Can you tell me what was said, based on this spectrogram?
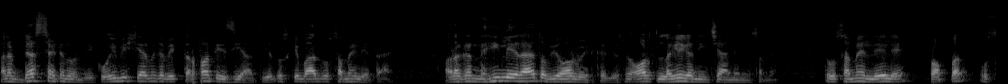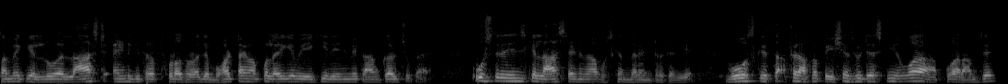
मतलब डस्ट सेटल होने दीजिए। कोई भी शेयर में जब एक तरफा तेज़ी आती है तो उसके बाद वो समय लेता है। और अगर नहीं ले रहा है तो अभी और वेट करिए। उसमें और लगेगा नीचे आने में समय। तो समय ले ले प्रॉपर उस समय के लास्ट एंड की तरफ़ थोड़ा थोड़ा, जब बहुत टाइम आपको लगेगा एक ही रेंज में काम कर चुका है, उस रेंज के लास्ट एंड में आप उसके अंदर एंटर करिए। वो उसके साथ, फिर आपका पेशेंस भी टेस्ट नहीं होगा, आपको आराम से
